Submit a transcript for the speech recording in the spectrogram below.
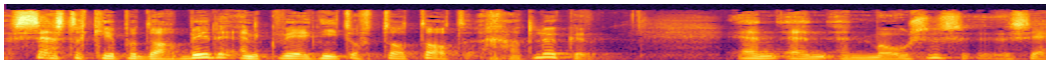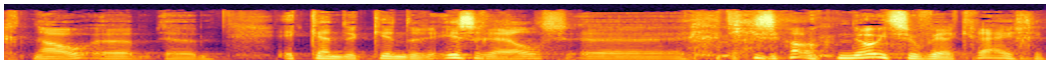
60 keer per dag bidden en ik weet niet of dat, dat gaat lukken. En, en, en Mozes zegt, nou, uh, uh, ik ken de kinderen Israëls, die zou ik nooit zover krijgen.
